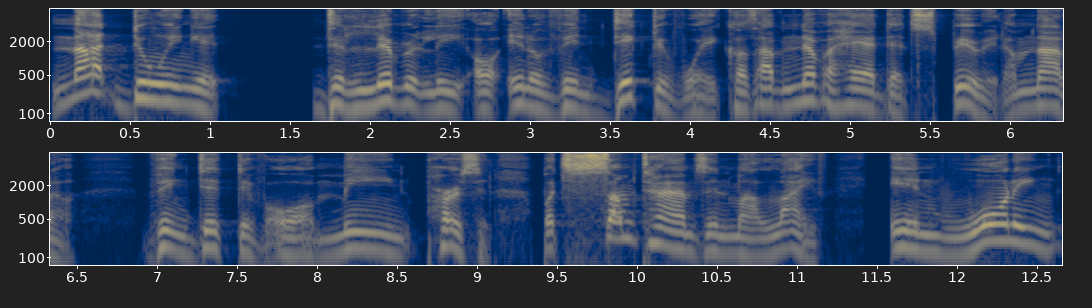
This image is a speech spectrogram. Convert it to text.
Not doing it deliberately or in a vindictive way, because I've never had that spirit. I'm not a vindictive or a mean person. But sometimes in my life, in wanting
